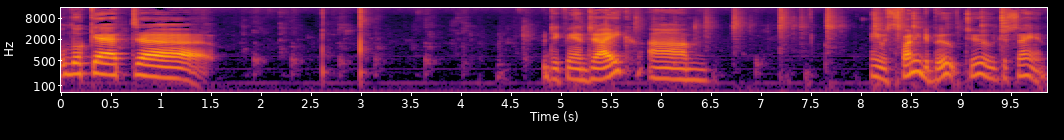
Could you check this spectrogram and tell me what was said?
look at uh, Dick Van Dyke. Um, he was funny to boot, too, just saying.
